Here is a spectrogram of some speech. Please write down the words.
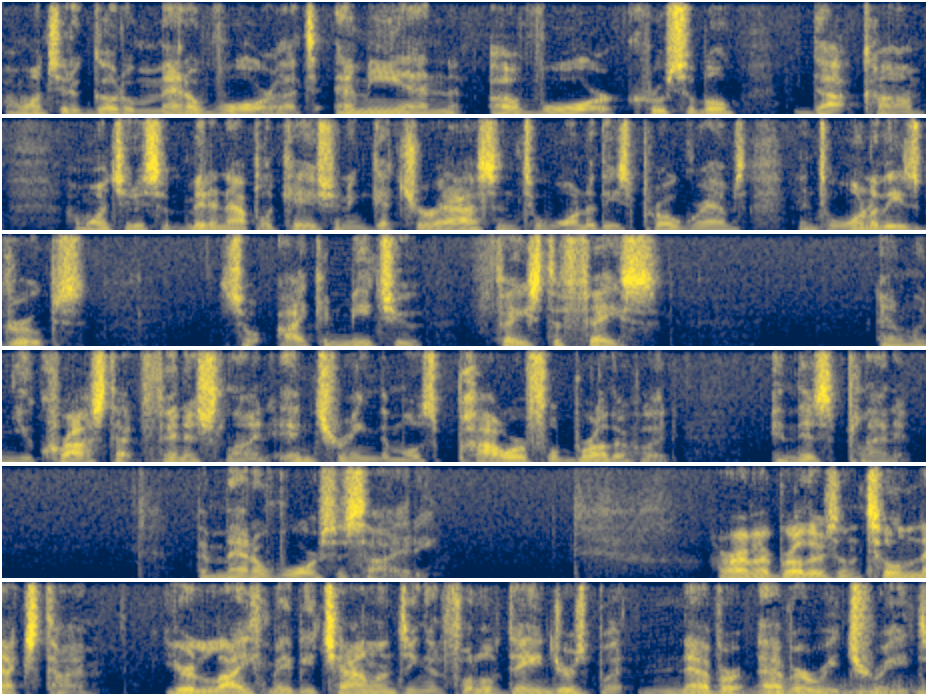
I want you to go to Men of War, that's M E N of War, Crucible manofwar.com. I want you to submit an application and get your ass into one of these programs, into one of these groups, so I can meet you face to face. And when you cross that finish line, entering the most powerful brotherhood in this planet, the Man of War Society. All right, my brothers, until next time, your life may be challenging and full of dangers, but never ever retreat.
